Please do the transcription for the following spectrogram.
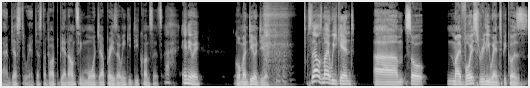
I'm just we're just about to be announcing more Jah Prayzah, Winky D concerts. Ah, anyway, Goma Dio Dio. so that was my weekend. Um, so my voice really went because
